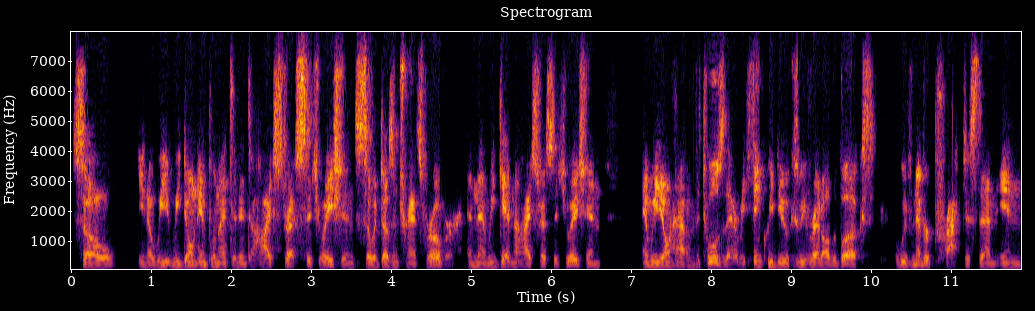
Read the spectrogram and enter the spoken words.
So you know we we don't implement it into high stress situations, so it doesn't transfer over. And then we get in a high stress situation, and we don't have the tools there. We think we do because we've read all the books, but we've never practiced them in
